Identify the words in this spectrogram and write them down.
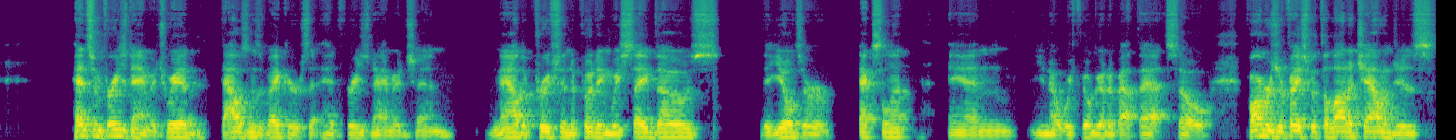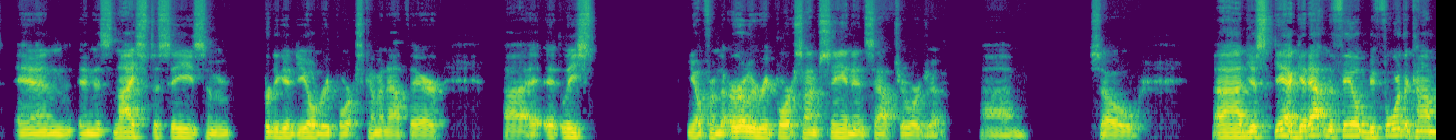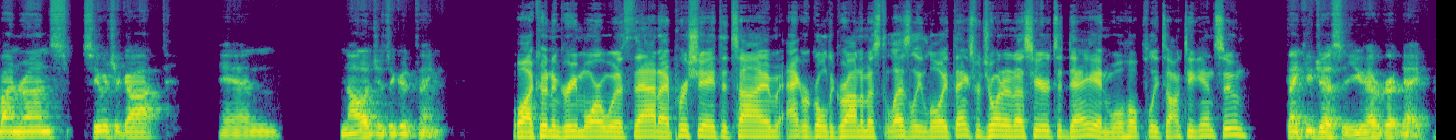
had some freeze damage. We had thousands of acres that had freeze damage, and now the proof's in the pudding. We saved those. The yields are excellent, and you know we feel good about that. So farmers are faced with a lot of challenges, and and it's nice to see some pretty good yield reports coming out there uh, at least you know from the early reports I'm seeing in South Georgia. Um, so uh, just yeah, get out in the field before the combine runs, see what you got, and knowledge is a good thing. Well, I couldn't agree more with that. I appreciate the time. AgriGold agronomist Leslie Lloyd, thanks for joining us here today, and we'll hopefully talk to you again soon. Thank you, Jesse. You have a great day.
